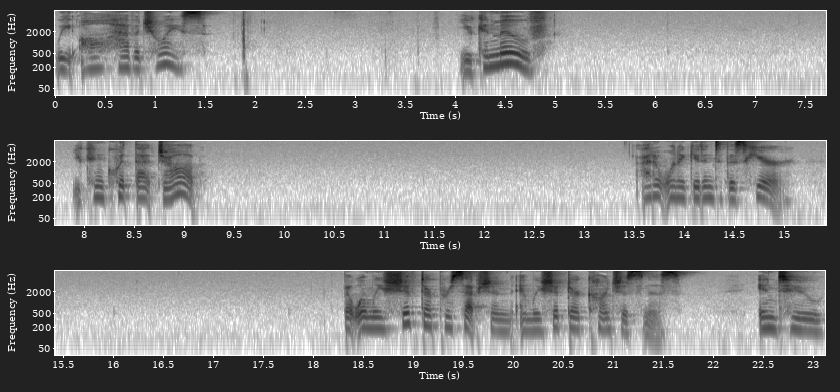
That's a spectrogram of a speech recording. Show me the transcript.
We all have a choice. You can move. You can quit that job. I don't want to get into this here. But when we shift our perception and we shift our consciousness into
